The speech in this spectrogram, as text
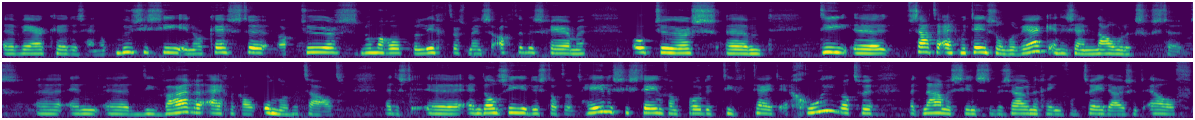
uh, werken. Er zijn ook muzici in orkesten, acteurs, noem maar op, belichters, mensen achter de schermen, auteurs. Um, die zaten eigenlijk meteen zonder werk en die zijn nauwelijks gesteund. Uh, en uh, die waren eigenlijk al onderbetaald. dus, en dan zie je dus dat het hele systeem van productiviteit en groei, wat we met name sinds de bezuiniging van 2011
